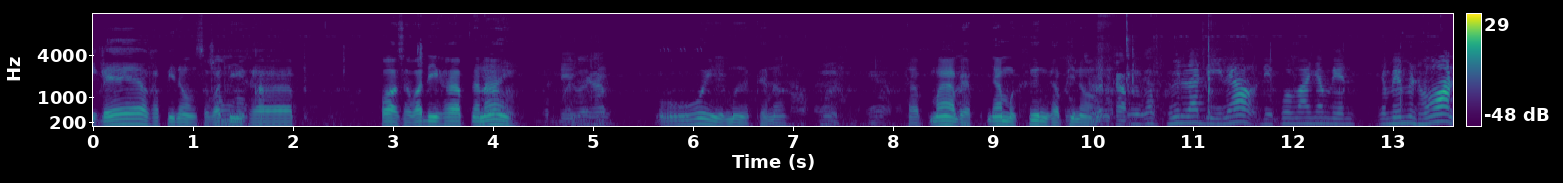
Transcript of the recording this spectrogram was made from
อกับผมอีกแล้วครับพี่น้องสวัสดีครับพ่อสวัสดีครับนานายดีครับโอ้ยมืดแท้เนาะครับมาแบบย่ำมือขึ้นครับพี่น้องครับก็คืนละดีแล้วดีกว่ามายังเวียนยังเวียนมันฮ้อน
